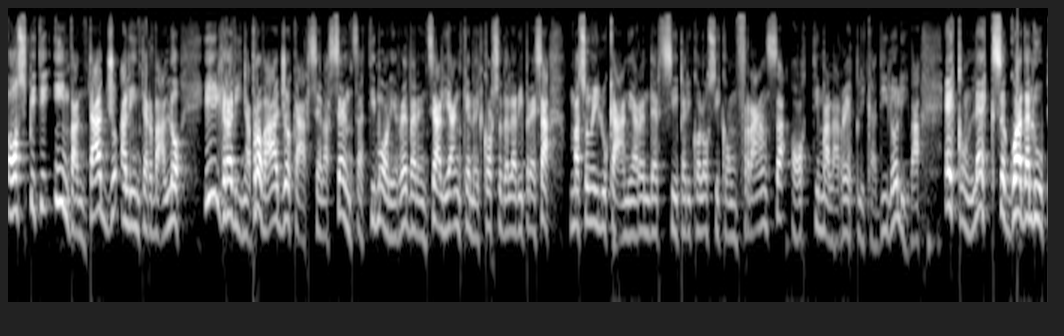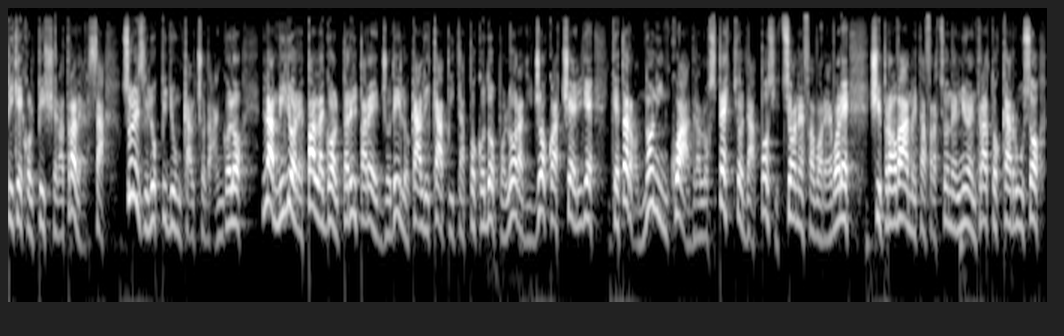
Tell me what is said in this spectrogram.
Ospiti in vantaggio all'intervallo. Il Gravina prova a giocarsela senza timori reverenziali anche nel corso della ripresa, ma sono i Lucani a rendersi pericolosi con Franza, ottima la replica di Loliva, e con l'ex Guadalupi che colpisce la traversa sugli sviluppi di un calcio d'angolo. La migliore palla gol per il pareggio dei locali capita poco dopo l'ora di gioco a Ceglie, che però non inquadra lo specchio da posizione favorevole. Ci prova a metà frazione il neo entrato Caruso,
